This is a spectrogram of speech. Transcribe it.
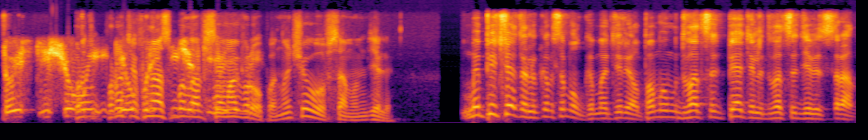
То есть еще мы Против, и против нас была вся. Европа. Ну чего вы в самом деле? Мы печатали в комсомолке материал. По-моему, 25 или 29 стран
